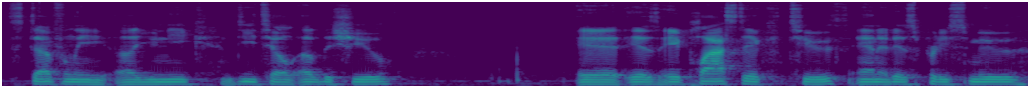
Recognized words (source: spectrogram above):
It's definitely a unique detail of the shoe. It is a plastic tooth and it is pretty smooth,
